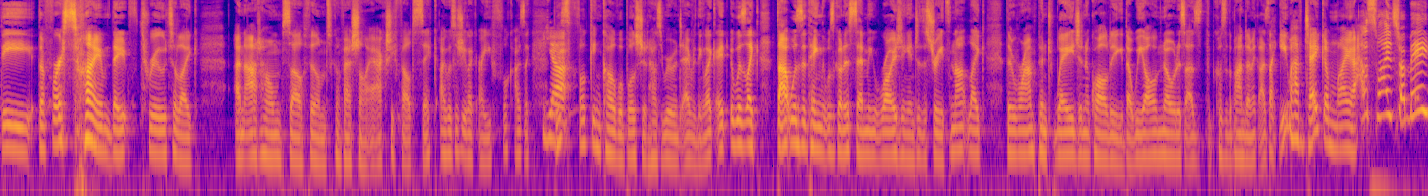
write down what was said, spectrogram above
the the first time they threw to like an at-home self-filmed confessional, I actually felt sick. I was actually like, "Are you fuck?" I was like, Yeah. this fucking COVID bullshit has ruined everything." Like it, it was like that was the thing that was going to send me rioting into the streets, not like the rampant wage inequality that we all notice as because of the pandemic. I was like, "You have taken my housewives from me."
